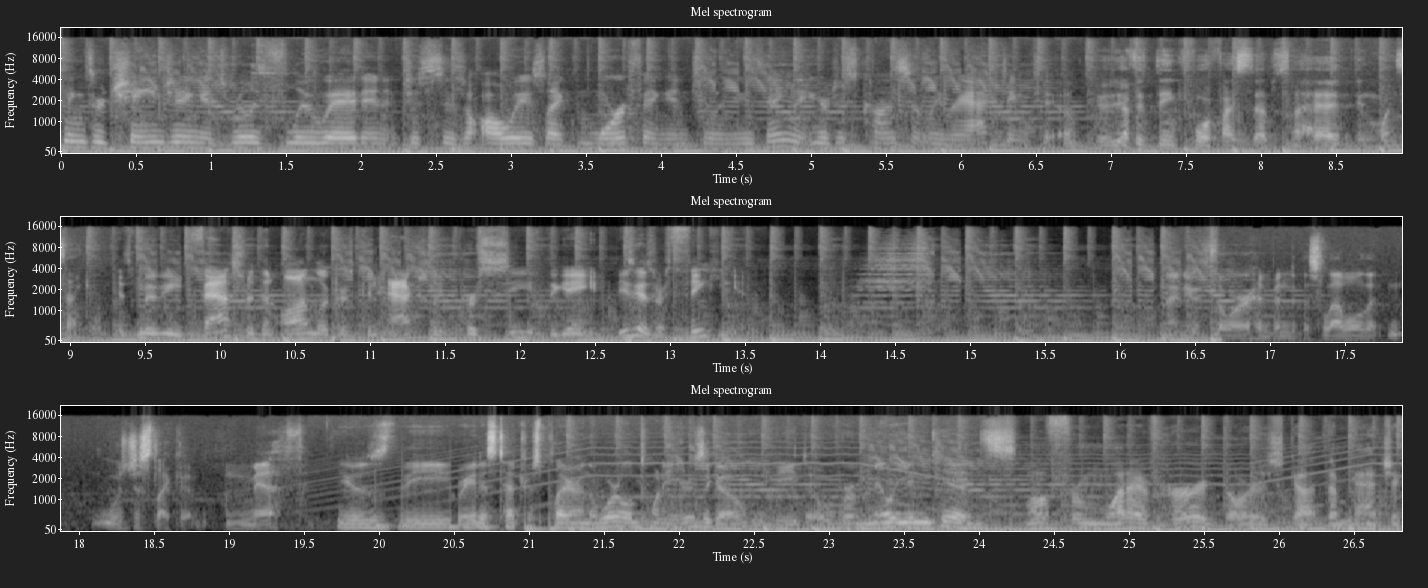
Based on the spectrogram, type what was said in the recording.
Things are changing. It's really fluid, and it just is always like morphing into a new thing that you're just constantly reacting to. You have to think four or five steps ahead in one second. It's moving faster than onlookers can actually perceive the game. These guys are thinking it. I knew Thor had been to this level that was just like a, a, myth. He was the greatest Tetris player in the world 20 years ago. He beat over a million kids. Well, from what I've heard, Thor's got the magic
